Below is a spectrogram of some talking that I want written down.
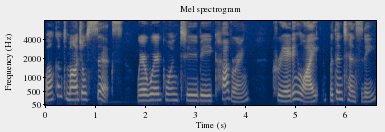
Welcome to Module 6, where we're going to be covering creating light with intensity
